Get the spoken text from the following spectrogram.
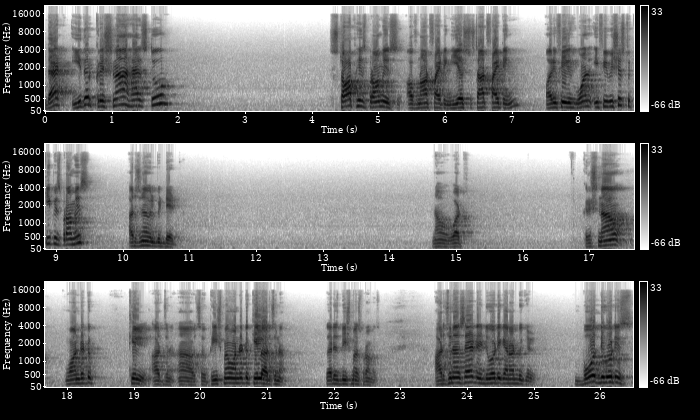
that either Krishna has to stop his promise of not fighting, he has to start fighting, or if he want, if he wishes to keep his promise, Arjuna will be dead. Now what? Krishna wanted to kill Arjuna. Uh, so Bhishma wanted to kill Arjuna. That is Bhishma's promise. Arjuna said a devotee cannot be killed. Both devotees,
